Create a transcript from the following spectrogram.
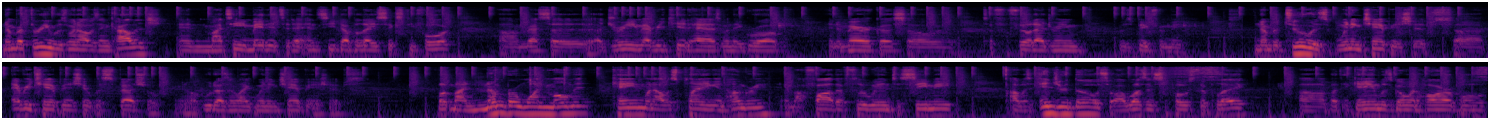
Number three was when I was in college and my team made it to the NCAA 64. Um, that's a, a, dream every kid has when they grow up in America. So to fulfill that dream was big for me. Number two is winning championships. Uh, every championship was special. You know, who doesn't like winning championships? But my number one moment came when I was playing in Hungary and my father flew in to see me. I was injured though, so I wasn't supposed to play. Uh, but the game was going horrible.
